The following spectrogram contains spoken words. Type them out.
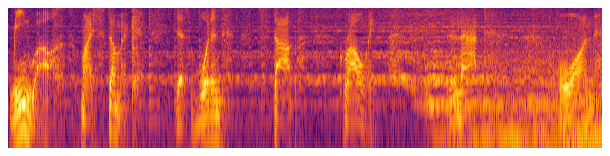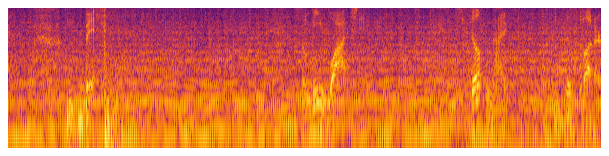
Meanwhile, my stomach just wouldn't stop growling. Not one bit. So me watching, she fills the knife with butter,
